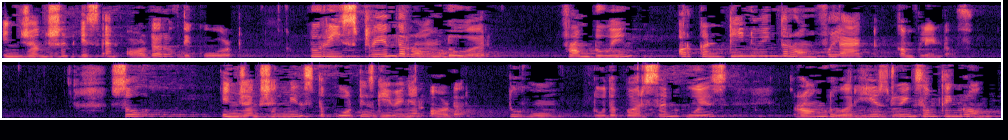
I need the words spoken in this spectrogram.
Injunction is an order of the court to restrain the wrongdoer from doing or continuing the wrongful act complained of. So, injunction means the court is giving an order to whom? To the person who is wrongdoer. He is doing something wrong.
